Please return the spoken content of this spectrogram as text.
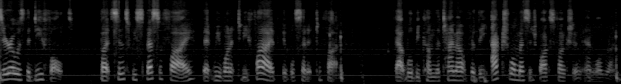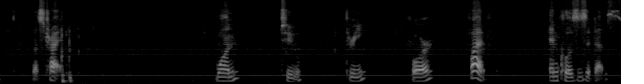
0 is the default, but since we specify that we want it to be 5, it will set it to 5. That will become the timeout for the actual message box function and will run. Let's try it. 1, 2, 3, 4, 5, and close as it does.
